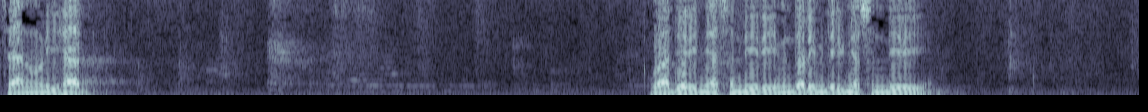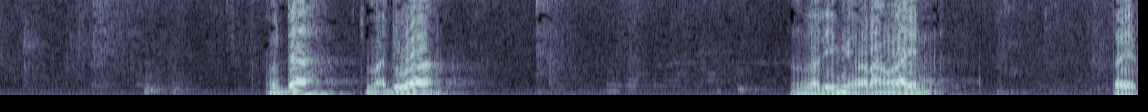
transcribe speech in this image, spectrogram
Jangan lihat kepada dirinya sendiri, mendolim dirinya sendiri. Udah cuma dua menzalimi orang lain. Baik.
